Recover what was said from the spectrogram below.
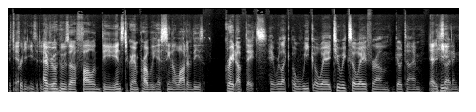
it's Yeah. pretty easy to do. Everyone who's uh, followed the Instagram probably has seen a lot of these great updates. Hey, we're like a week away, two weeks away from go time. Yeah, Pretty he- exciting.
